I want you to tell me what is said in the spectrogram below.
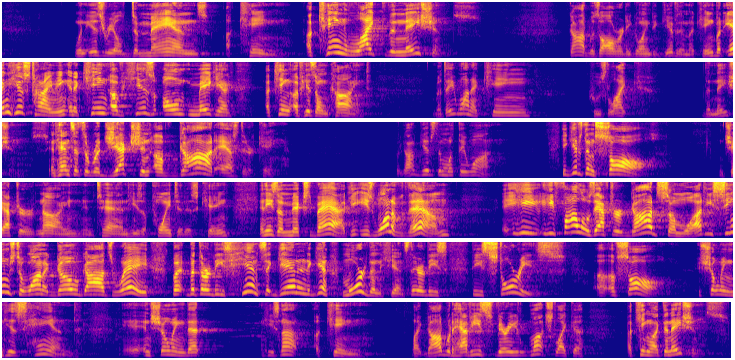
when Israel demands a king, a king like the nations. God was already going to give them a king, but in his timing, and a king of his own making, a, a king of his own kind. But they want a king who's like the nations. And hence, it's a rejection of God as their king. But God gives them what they want. He gives them Saul. In chapter 9 and 10, he's appointed as king, and he's a mixed bag. He, he's one of them. He, he follows after God somewhat. He seems to want to go God's way, but, but there are these hints again and again, more than hints. There are these, these stories of Saul showing his hand and showing that he's not a king like God would have. He's very much like a, a king like the nations.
